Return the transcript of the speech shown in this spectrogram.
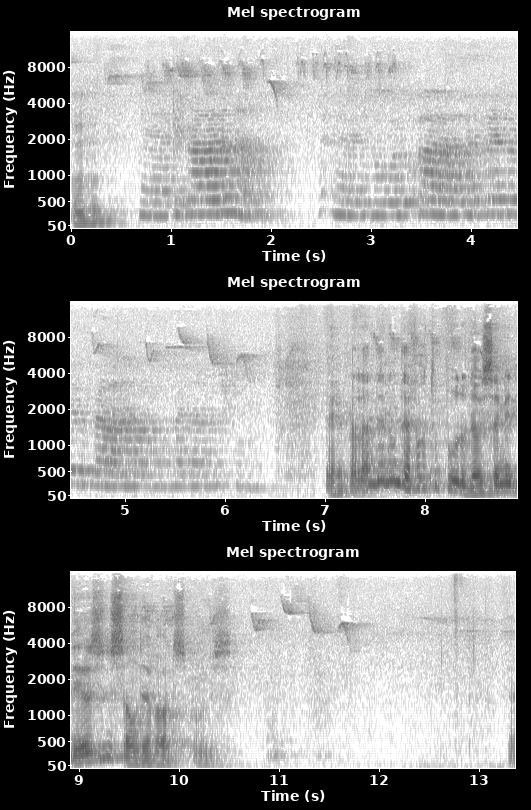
Uhum. É, e para lá não. É, a, diferença para lá É, para lá não é um devoto puro, né? Os semideuses não são devotos puros. É,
